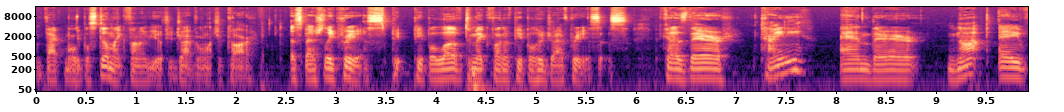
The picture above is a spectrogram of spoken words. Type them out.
In fact, most people still make fun of you if you drive an electric car, especially Prius. P- people love to make fun of people who drive Priuses because they're tiny and they're not a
